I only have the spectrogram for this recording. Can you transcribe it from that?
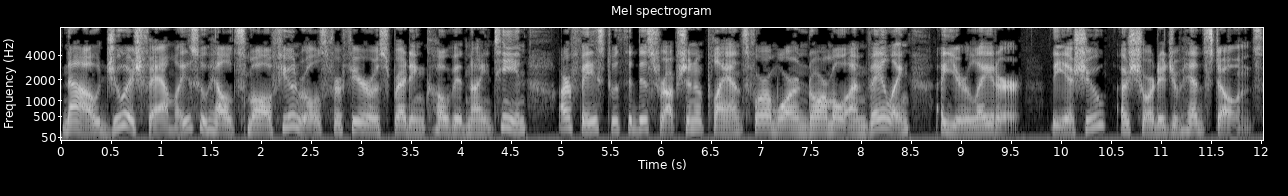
Now, Jewish families who held small funerals for fear of spreading COVID 19 are faced with the disruption of plans for a more normal unveiling a year later. The issue? A shortage of headstones.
